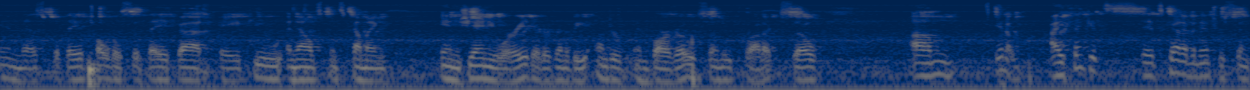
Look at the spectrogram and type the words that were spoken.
in this, but they have told us that they've got a few announcements coming in January that are going to be under embargo, so new products. So, um, you know, I think it's it's kind of an interesting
